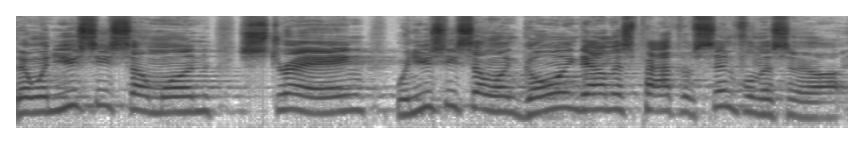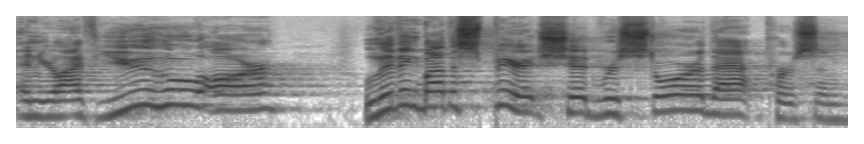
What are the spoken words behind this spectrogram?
That when you see someone straying, when you see someone going down this path of sinfulness in uh, your life, you who are living by the Spirit should restore that person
